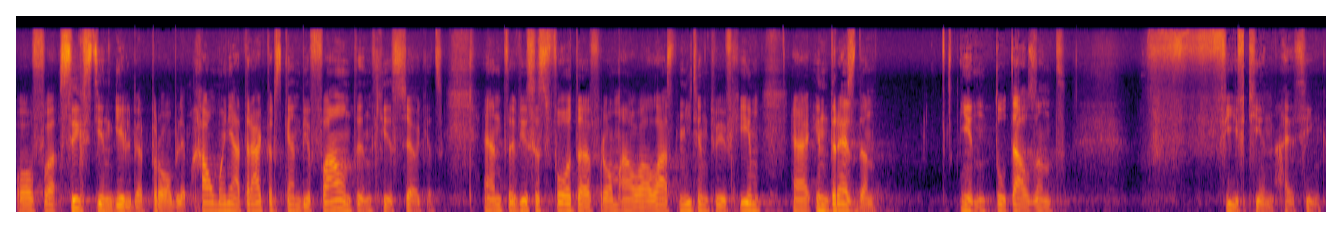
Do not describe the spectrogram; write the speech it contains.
of uh, 16 Gilbert problem. How many attractors can be found in his circuits? And this is photo from our last meeting with him uh, in Dresden in 2015, I think.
